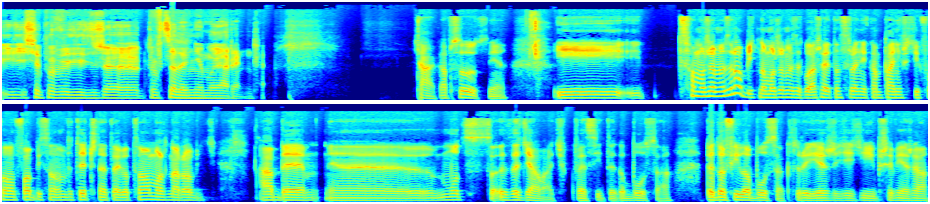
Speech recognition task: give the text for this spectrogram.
i się powiedzieć, że to wcale nie moja ręka. Tak, absolutnie. I co możemy zrobić? No możemy zgłaszać na stronie kampanii przeciw homofobii, są wytyczne tego, co można robić, aby e, móc zadziałać w kwestii tego busa, pedofilobusa, który jeździ dzieci i przemierza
